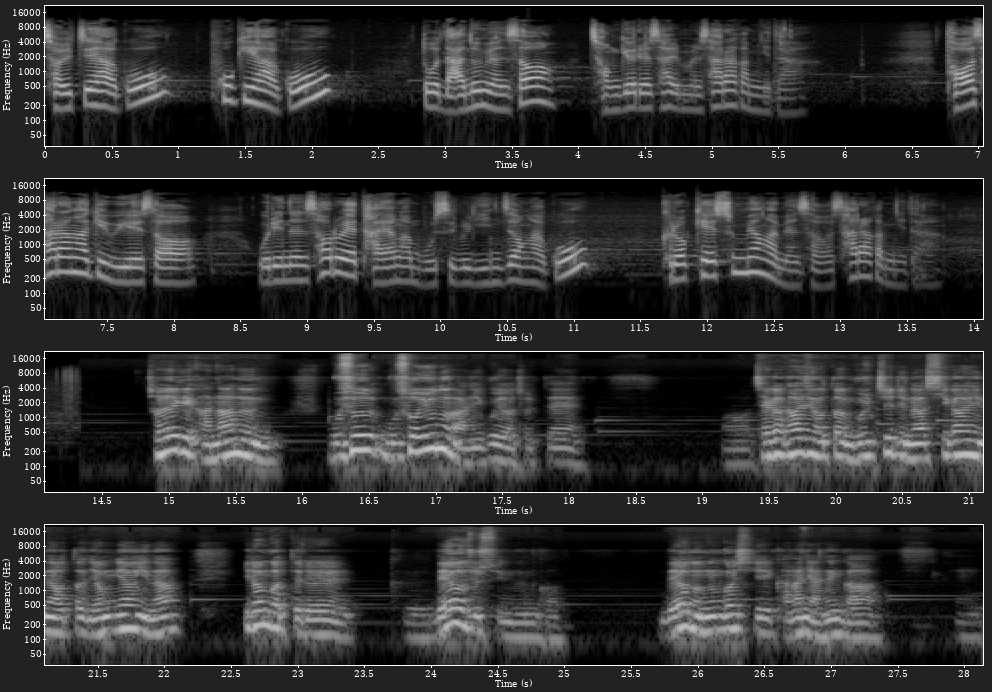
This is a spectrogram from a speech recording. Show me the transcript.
절제하고 포기하고 또 나누면서 정결의 삶을 살아갑니다. 더 사랑하기 위해서 우리는 서로의 다양한 모습을 인정하고 그렇게 순명하면서 살아갑니다. 저에게 가난은 무소, 무소유는 아니고요, 절대. 어, 제가 가진 어떤 물질이나 시간이나 어떤 역량이나 이런 것들을 그 내어줄 수 있는 것, 내어놓는 것이 가난이 아닌가. 예.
